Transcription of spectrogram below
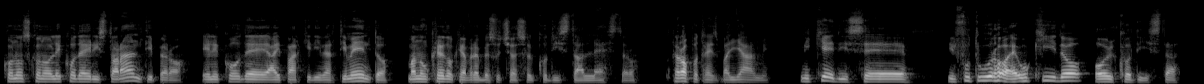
Conoscono le code ai ristoranti, però, e le code ai parchi divertimento, ma non credo che avrebbe successo il codista all'estero. Però potrei sbagliarmi. Mi chiedi se il futuro è Ukido o il codista.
